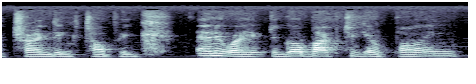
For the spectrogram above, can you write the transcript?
a trending topic. Anyway, to go back to your point,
